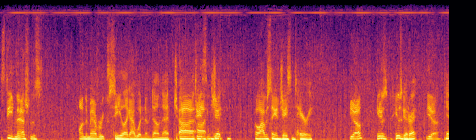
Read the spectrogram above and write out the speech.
Steve Nash was on the Mavericks. See, like I wouldn't have done that. Uh, uh, Jason Ja- Kidd. oh, I was thinking of Jason Terry. Yeah. He was he was good, right? Yeah. Yeah.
